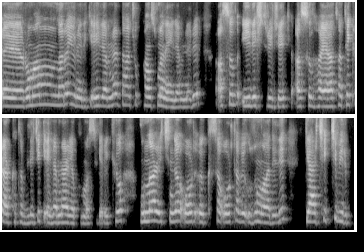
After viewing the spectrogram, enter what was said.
e, romanlara yönelik eylemler daha çok pansuman eylemleri. Asıl iyileştirecek, asıl hayata tekrar katabilecek eylemler yapılması gerekiyor. Bunlar içinde or, e, kısa, orta ve uzun vadeli gerçekçi bir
